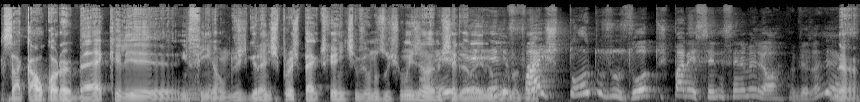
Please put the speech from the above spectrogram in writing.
sacar o quarterback, ele, enfim, é um dos grandes prospectos que a gente viu nos últimos anos ele, chegando aí no Ele faz todos os outros parecerem serem melhor, na verdade é, Não,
